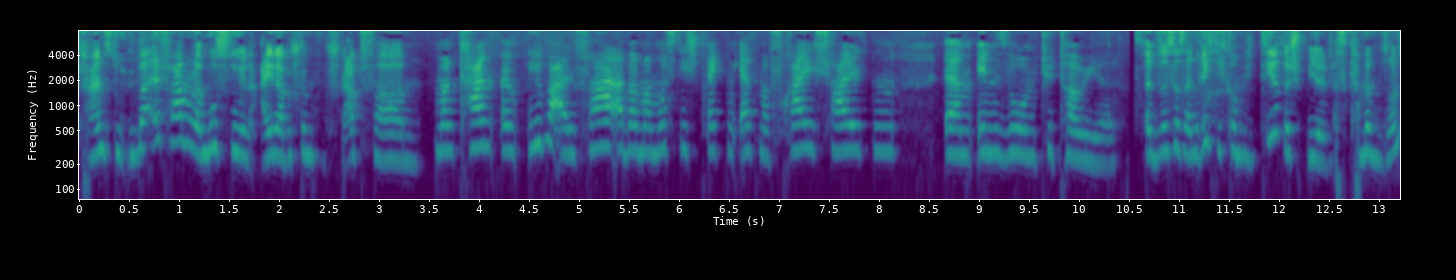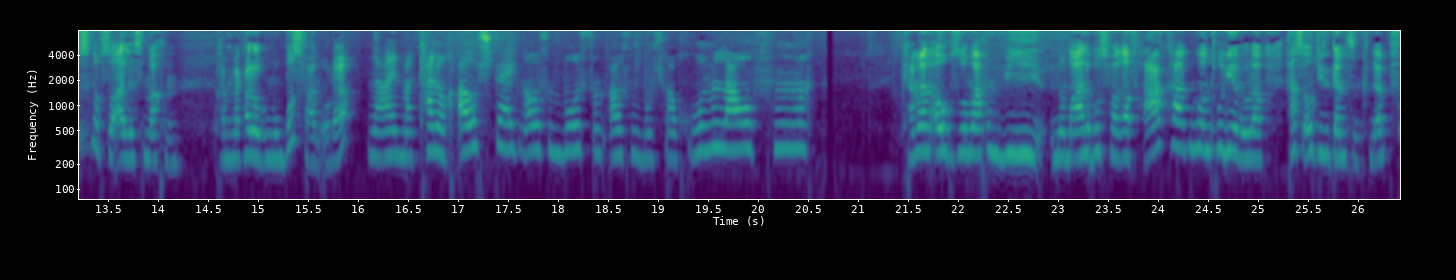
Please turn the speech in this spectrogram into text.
kannst du überall fahren oder musst du in einer bestimmten Stadt fahren? Man kann ähm, überall fahren, aber man muss die Strecken erstmal freischalten ähm, in so einem Tutorial. Also ist das ein richtig kompliziertes Spiel. Was kann man sonst noch so alles machen? Kann, man kann doch nur Bus fahren, oder? Nein, man kann auch aussteigen aus dem Bus und aus dem Bus auch rumlaufen. Kann man auch so machen wie normale Busfahrer Fahrkarten kontrollieren oder hast du auch diese ganzen Knöpfe?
